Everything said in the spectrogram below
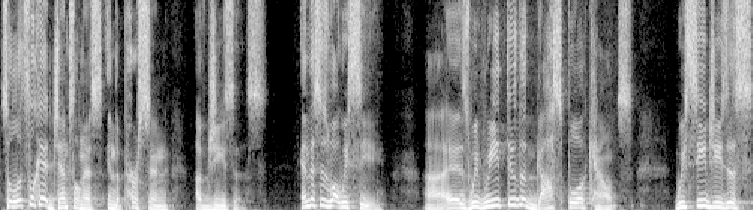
So let's look at gentleness in the person of Jesus. And this is what we see. Uh, as we read through the gospel accounts, we see Jesus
